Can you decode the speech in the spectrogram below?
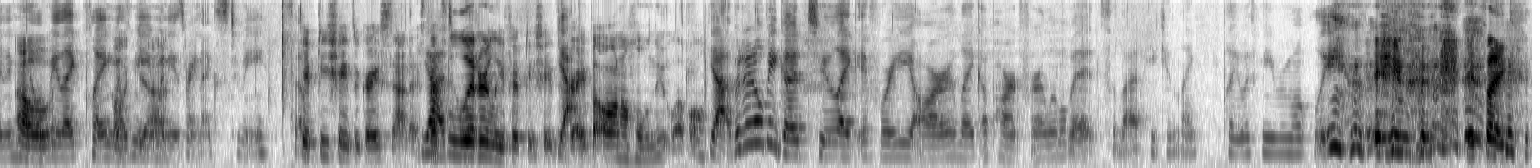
in, and Oh, he'll be like playing with me yeah. when he's right next to me. So. Fifty Shades of Grey status. Yeah, That's totally. literally Fifty Shades Yeah. of Grey, but on a whole new level. Yeah, but it'll be good too, like if we are like apart for a little bit so that he can like play with me remotely. it's like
